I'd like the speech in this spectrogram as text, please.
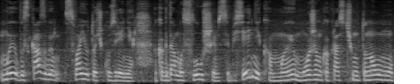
мы высказываем свою точку зрения. А когда мы слушаем собеседника, мы можем как раз чему-то новому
